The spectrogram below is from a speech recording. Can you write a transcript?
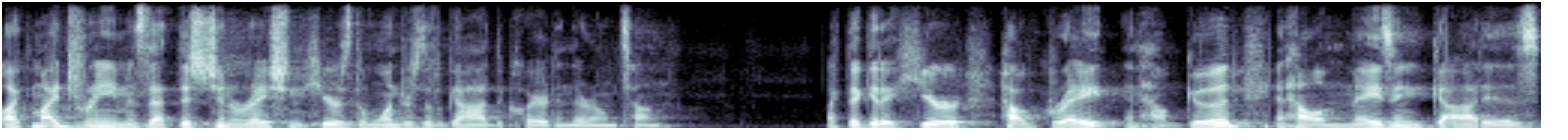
Like my dream is that this generation hears the wonders of God declared in their own tongue. Like they get to hear how great and how good and how amazing God is.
